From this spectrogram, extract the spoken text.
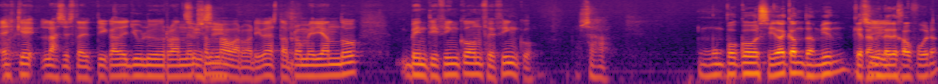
es que las estadísticas de Julius Randle Sí, son sí. una barbaridad. Está promediando 25-11-5. O sea, Un poco Siakam también, que también Sí. le he dejado fuera.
